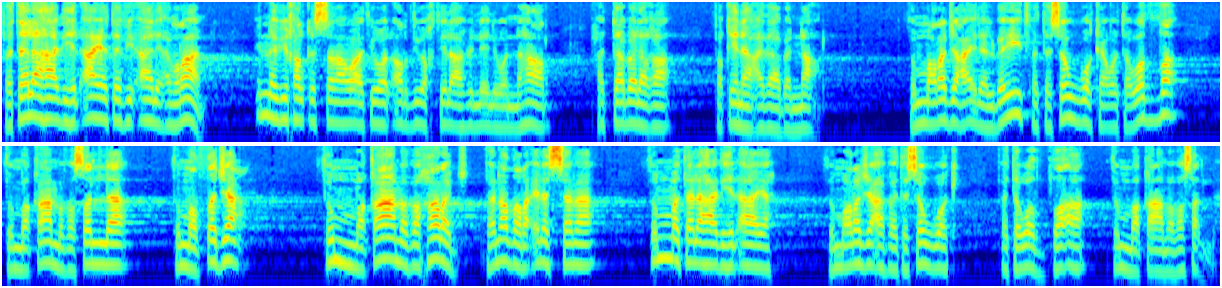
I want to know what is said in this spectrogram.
فتلا هذه الآية في آل عمران. إن في خلق السماوات والأرض واختلاف الليل والنهار حتى بلغ فقنا عذاب النار. ثم رجع إلى البيت فتسوك وتوضأ ثم قام فصلى ثم اضطجع ثم قام فخرج فنظر إلى السماء ثم تلا هذه الآية ثم رجع فتسوك فتوضأ ثم قام فصلى.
